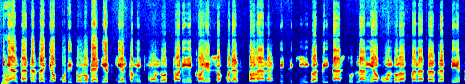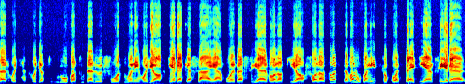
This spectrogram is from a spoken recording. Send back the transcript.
Na. Igen, tehát ez egy gyakori dolog egyébként, amit mondott a Réka, és akkor ez talán egy pici kiigazítás tud lenni a gondolatmenetedre, Péter, hogy hát hogy a túróba tud előfordulni, hogy a gyereke szájából veszi el valaki a falatot, de valóban itt szokott egy ilyen félre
